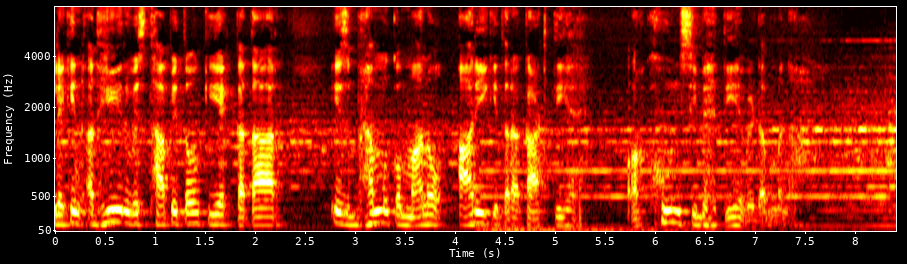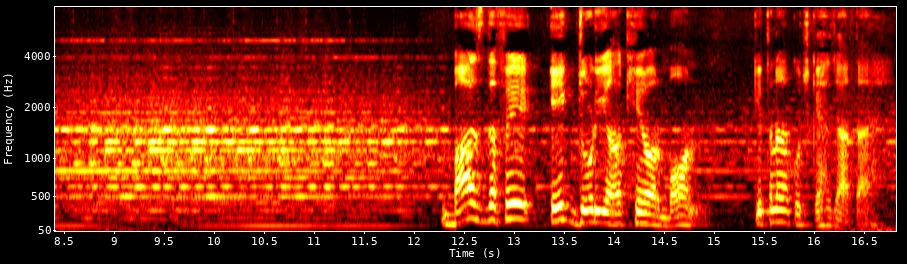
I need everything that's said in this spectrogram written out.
लेकिन अधीर विस्थापितों की एक कतार इस भ्रम को मानो आरी की तरह काटती है। और खून सी बहती है विडंबना। बाज दफे एक जोड़ी आँखें और मौन, कितना कुछ कह जाता है।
